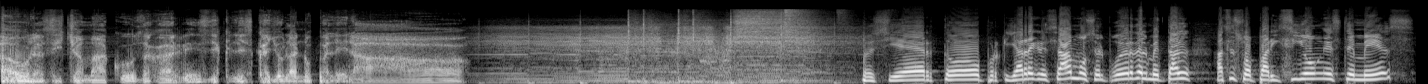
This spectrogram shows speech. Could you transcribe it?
Ahora sí, chamacos, agárrense que les cayó la nopalera. No es cierto, porque ya regresamos. El poder del metal hace su aparición este mes.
